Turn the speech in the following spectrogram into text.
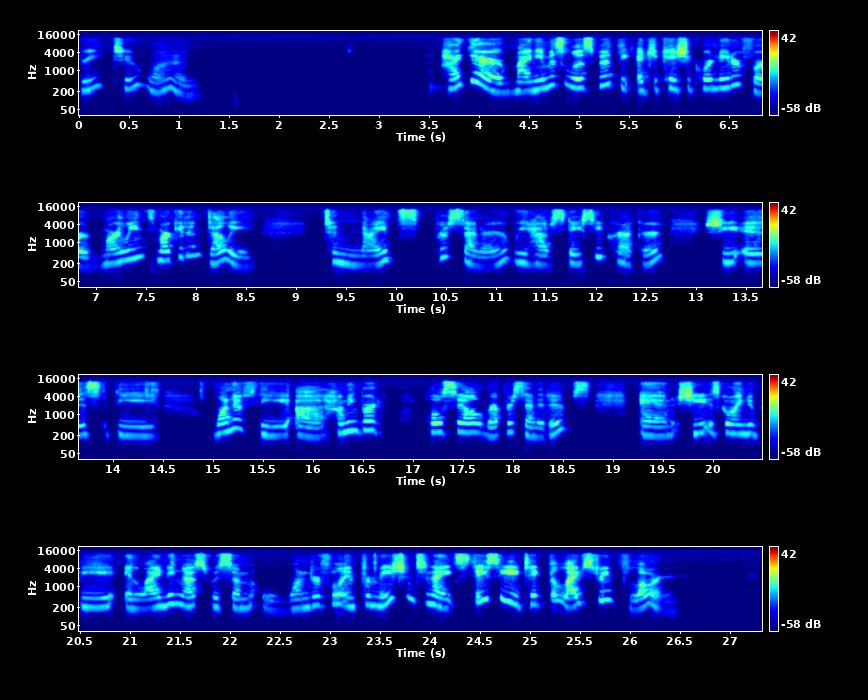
three, two, one. Hi there, my name is Elizabeth, the Education Coordinator for Marlene's Market and Deli. Tonight's presenter, we have Stacy Kraker. She is the one of the uh, Hummingbird Wholesale representatives, and she is going to be enlightening us with some wonderful information tonight. Stacy, take the live stream floor.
